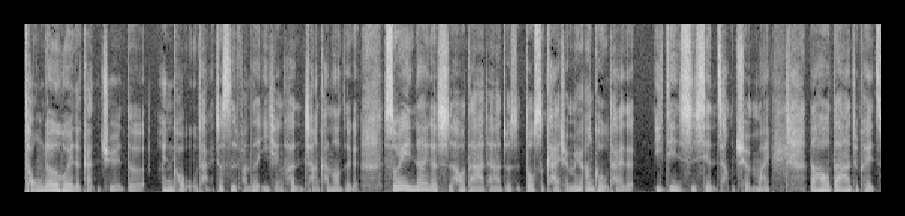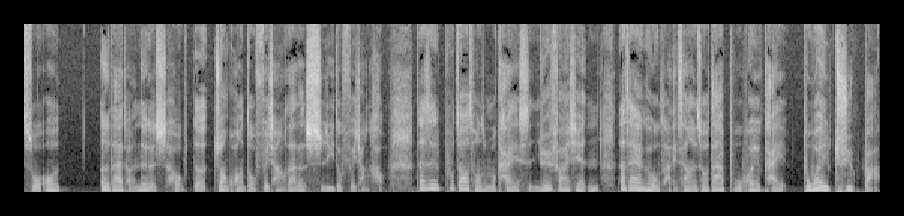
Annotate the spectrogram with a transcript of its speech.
同乐会的感觉的 uncle 舞台，就是反正以前很常看到这个，所以那个时候大家就是都是开全麦，因为 uncle 舞台的一定是现场全麦，然后大家就可以说哦，二代团那个时候的状况都非常好，他的实力都非常好，但是不知道从什么开始，你就会发现，嗯，那在 uncle 舞台上的时候，大家不会开。不会去把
